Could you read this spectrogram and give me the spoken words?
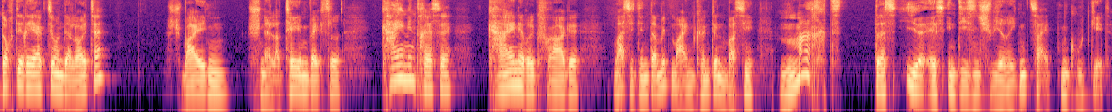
Doch die Reaktion der Leute? Schweigen, schneller Themenwechsel, kein Interesse, keine Rückfrage, was sie denn damit meinen könnte und was sie macht, dass ihr es in diesen schwierigen Zeiten gut geht.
